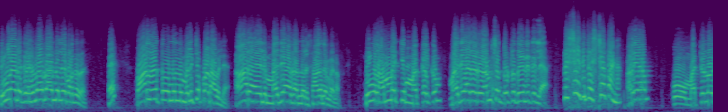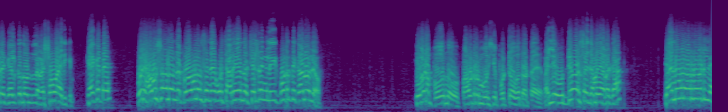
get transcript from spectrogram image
നിങ്ങളാണ് ഗൃഹനാഥാന്നല്ലേ പറഞ്ഞത്? ഏ? വാളെടുത്ത് നിന്നൊന്നും വെളിച്ചപ്പാടാവില്ല. ആരായാലും മര്യാദ എന്നൊരു സാധനം വേണം. നിങ്ങൾ അമ്മയ്ക്കും മക്കൾക്കും മര്യാദയുടെ ഒരു അംശം തൊട്ട് തീണ്ടിട്ടില്ല പക്ഷേ ഇത് ബസ് സ്റ്റോപ്പാണ് അറിയാം? ഓ മറ്റുള്ളവരെ കേൾക്കുന്നുണ്ടല്ലോ വിഷമമായിരിക്കും. കേക്കട്ടെ? ഒരു ഹൗസ് ഓണറിന്റെ പ്രോബ്ലംസിനെ കുറിച്ച് അറിയാവുന്ന ചിൽഡ്രൻ ഈ കൂട്ടത്തിൽ കാണുമല്ലോ? എവിടെ പോകുന്നു? പൗഡറും പൂശി പൊട്ടുമൊക്കെ തൊട്ട് വലിയ ഉദ്യോഗസ്ഥ ചമ നടക്കാം ഞാൻ നിങ്ങളെ പറഞ്ഞു വിടില്ല.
